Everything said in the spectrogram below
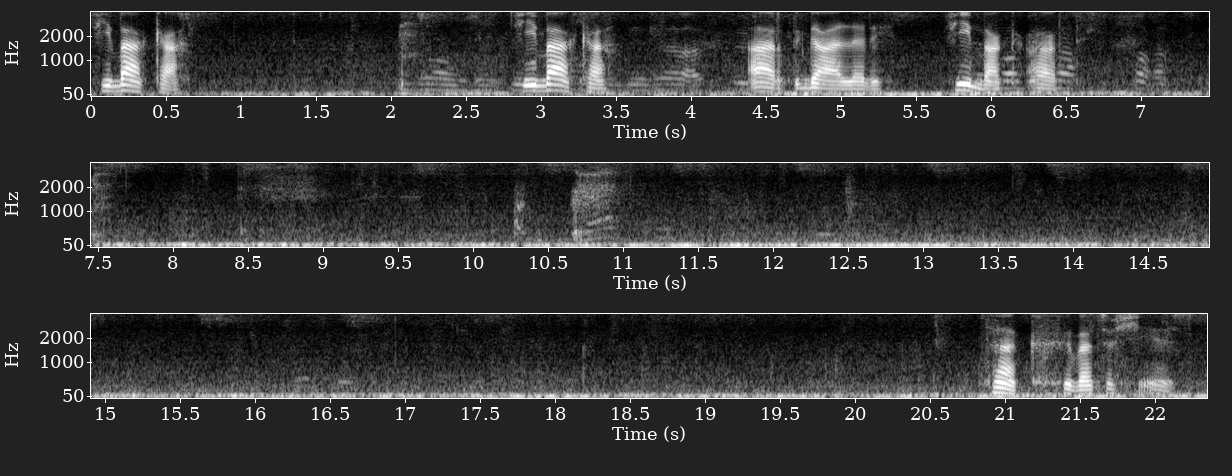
Fibaka. Fibaka. Art Gallery. Fibak Art. Tak, chyba coś jest.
